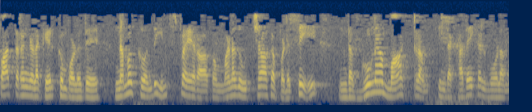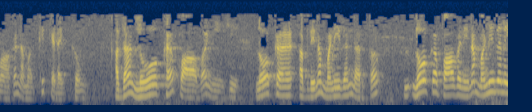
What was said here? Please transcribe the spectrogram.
பாத்திரங்களை கேட்கும் பொழுது நமக்கு வந்து இன்ஸ்பயர் ஆகும். மனது உற்சாகப்படுத்தி இந்த குண மாற்றம் இந்த கதைகள் மூலமாக நமக்கு கிடைக்கும். அதான் லோக பாவ நீகி லோக அப்படின்னா மனிதன் அர்த்தம். லோக பாவனினா மனிதனை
